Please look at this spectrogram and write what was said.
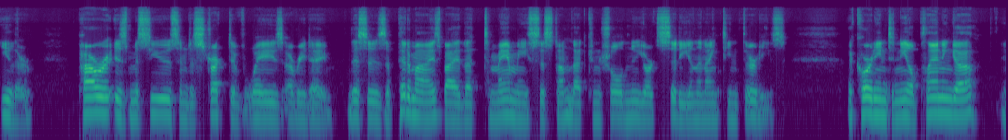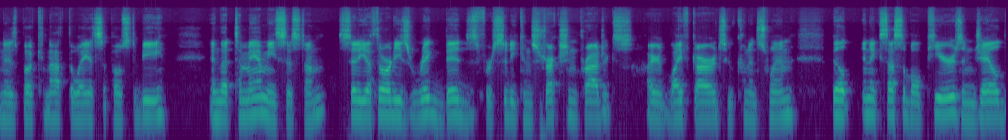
either. Power is misused in destructive ways every day. This is epitomized by the Tammany system that controlled New York City in the 1930s. According to Neal Plantinga in his book Not the Way It's Supposed to Be, in the Tammany system, city authorities rigged bids for city construction projects, hired lifeguards who couldn't swim, built inaccessible piers, and jailed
